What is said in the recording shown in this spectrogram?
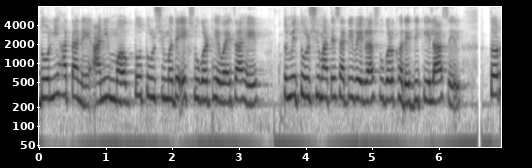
दोन्ही हाताने आणि मग तो तुळशीमध्ये एक सुगड ठेवायचा आहे. तुम्ही तुळशी मातेसाठी वेगळा सुगड खरेदी केला असेल तर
